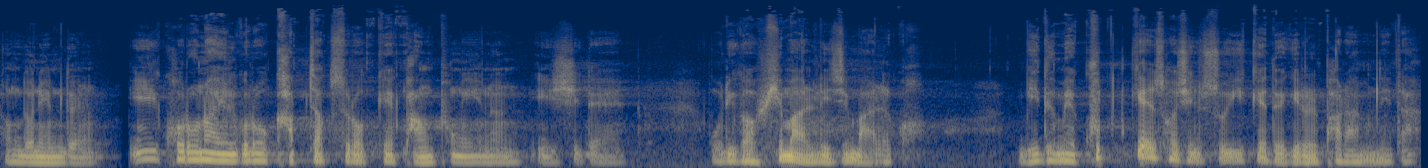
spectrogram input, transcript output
성도님들, 이 코로나19로 갑작스럽게 광풍이 있는 이 시대에 우리가 휘말리지 말고 믿음에 굳게 서실 수 있게 되기를 바랍니다.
